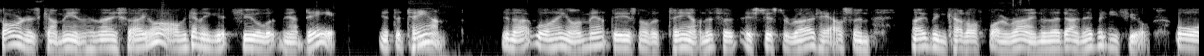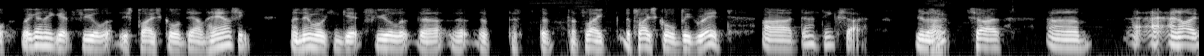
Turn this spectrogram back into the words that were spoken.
foreigners come in and they say, "Oh, I'm going to get fuel at Mount Dare, at the town." You know, well, hang on, Mount Dare's not a town; it's a, it's just a roadhouse, and they've been cut off by rain and they don't have any fuel. Or we're going to get fuel at this place called Dalhousie, and then we can get fuel at the the the the, the, place, the place called Big Red. Uh, don't think so. You know, so. Um, and I,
